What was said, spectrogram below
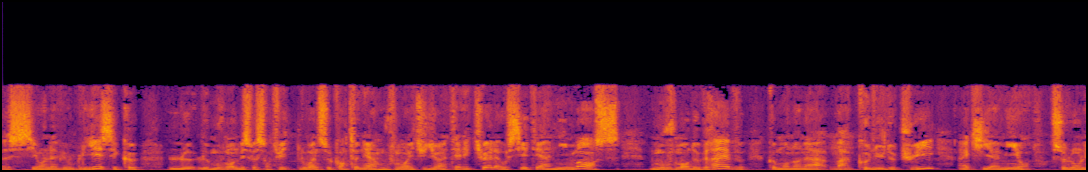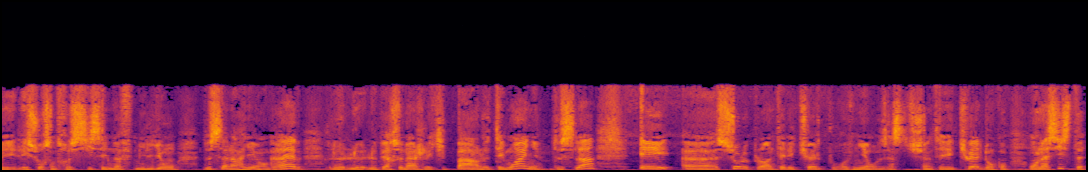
euh, si on l'avait oublié, c'est que le, le, mouvement de mai 68, loin de se cantonner à un mouvement étudiant intellectuel, a aussi été un immense mouvement de grève, comme on n'en a pas mmh. connu depuis, hein, qui a mis, selon les, les, sources, entre 6 et 9 millions de salariés en grève. Le, le, le personnage là, qui parle témoigne de cela. Et euh, sur le plan intellectuel, pour revenir aux institutions intellectuelles, donc on, on assiste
